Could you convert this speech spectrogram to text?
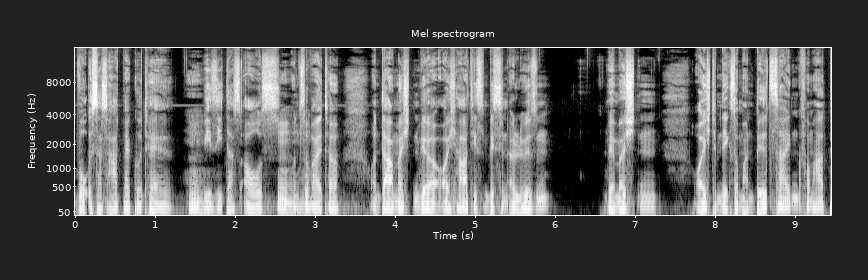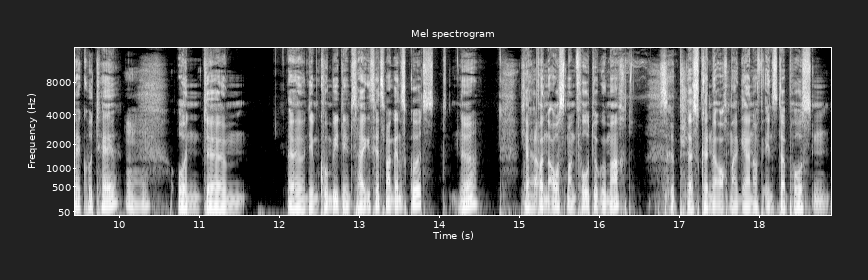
wo ist das Hardback Hotel? Hm. Wie sieht das aus? Hm. Und so weiter. Und da möchten wir euch Hartis ein bisschen erlösen. Wir möchten euch demnächst auch mal ein Bild zeigen vom Hardback Hotel. Mhm. Und ähm, äh, dem Kumbi, dem zeige ich es jetzt mal ganz kurz. Ne? Ich habe Ja. von außen mal ein Foto gemacht. Das ist hübsch. Das können wir auch mal gerne auf Insta posten.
